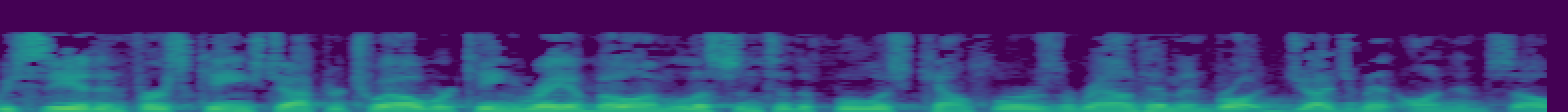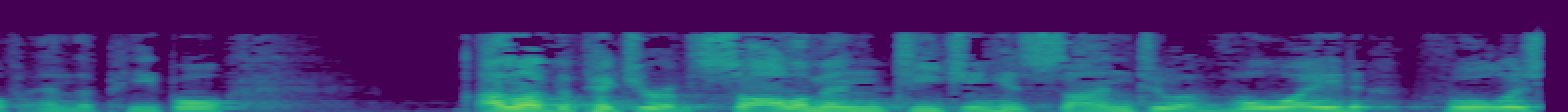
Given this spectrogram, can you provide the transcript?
We see it in 1 Kings chapter 12 where King Rehoboam listened to the foolish counselors around him and brought judgment on himself and the people. I love the picture of Solomon teaching his son to avoid foolish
